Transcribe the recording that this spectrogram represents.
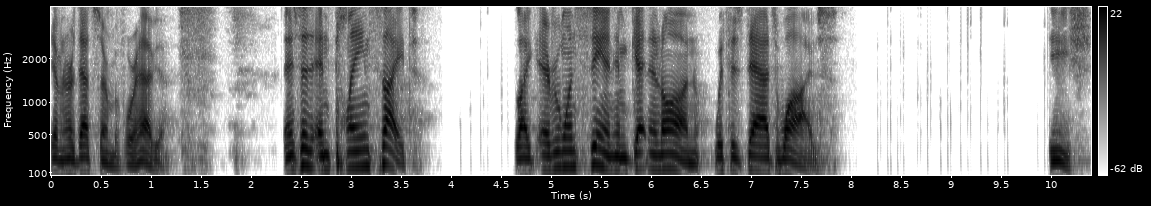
You haven't heard that sermon before, have you? And it says in plain sight, like everyone's seeing him getting it on with his dad's wives. Yeesh.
